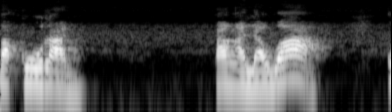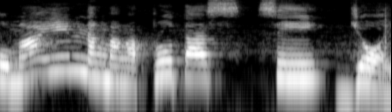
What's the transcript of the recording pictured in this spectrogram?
bakuran. Pangalawa, kumain ng mga prutas si Joy.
